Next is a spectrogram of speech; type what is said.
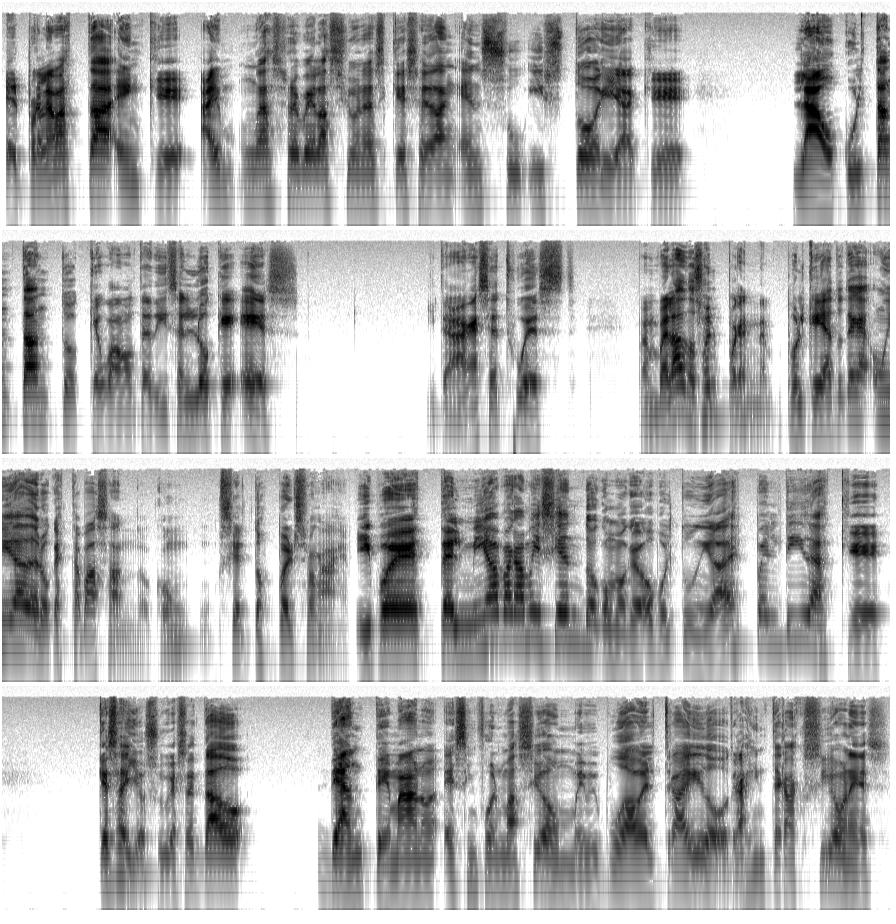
el problema está en que hay unas revelaciones que se dan en su historia que la ocultan tanto que cuando te dicen lo que es y te dan ese twist, pues en verdad no sorprenden. Porque ya tú tienes una idea de lo que está pasando con ciertos personajes. Y pues termina para mí siendo como que oportunidades perdidas que, qué sé yo, si hubieses dado de antemano esa información, maybe pudo haber traído otras interacciones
